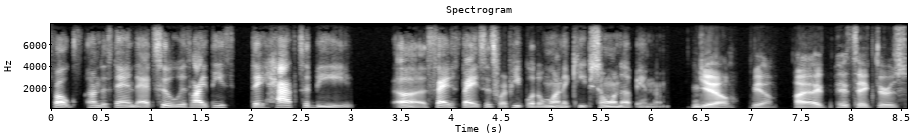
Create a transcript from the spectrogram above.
folks understand that too is like these they have to be uh safe spaces for people to want to keep showing up in them. Yeah, yeah. I I think there's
